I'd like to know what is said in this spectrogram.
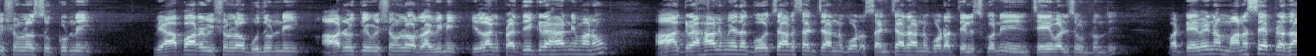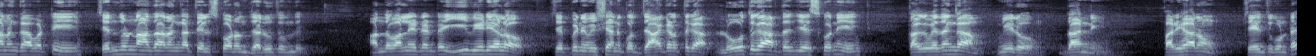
విషయంలో శుక్రుడిని వ్యాపార విషయంలో బుధుడిని ఆరోగ్య విషయంలో రవిని ఇలాగ ప్రతి గ్రహాన్ని మనం ఆ గ్రహాల మీద గోచార సంచారాన్ని కూడా సంచారాన్ని కూడా తెలుసుకొని చేయవలసి ఉంటుంది. బట్ ఏమైనా మనసే ప్రధానం కాబట్టి చంద్రుని ఆధారంగా తెలుసుకోవడం జరుగుతుంది. అందువల్ల ఏంటంటే ఈ వీడియోలో చెప్పిన విషయాన్ని కొంచెం జాగ్రత్తగా లోతుగా అర్థం చేసుకొని తగు విధంగా మీరు దాన్ని పరిహారం చేయించుకుంటే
